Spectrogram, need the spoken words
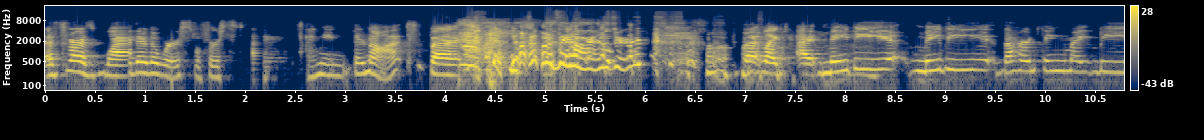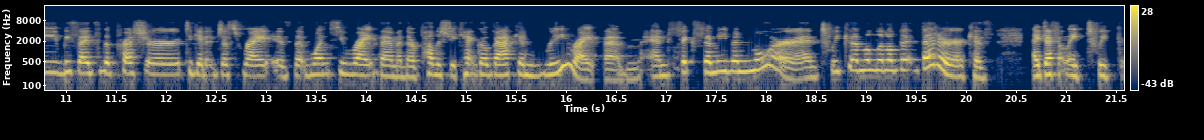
as far as why they're the worst, well, first I, I mean they're not, but they are, Esther. but like I maybe maybe the hard thing might be besides the pressure to get it just right is that once you write them and they're published you can't go back and rewrite them and fix them even more and tweak them a little bit better because I definitely tweak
